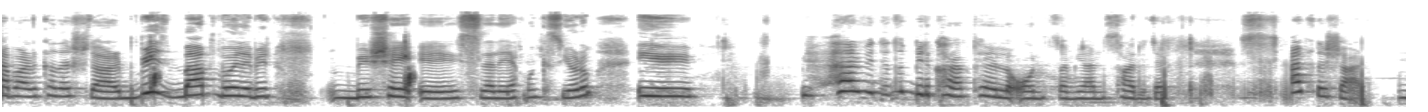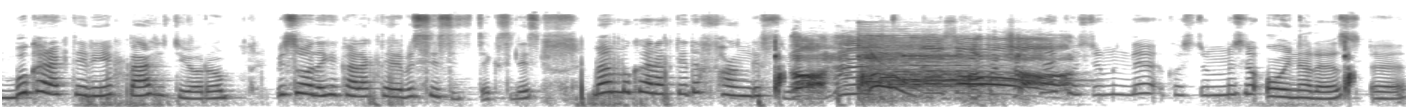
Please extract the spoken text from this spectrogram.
Merhaba arkadaşlar. Biz ben böyle bir bir şey e, sizlerle yapmak istiyorum. E, her videoda bir karakterle oynayacağım yani sadece. Arkadaşlar bu karakteri ben seçiyorum. Bir sonraki karakterimi siz seçeceksiniz. Ben bu karakterde Fungus diyorum. Her kostümüyle kostümümüzle oynarız. Ee,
